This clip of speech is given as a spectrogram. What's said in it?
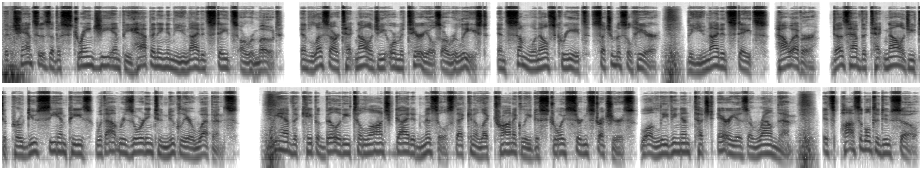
The chances of a strange EMP happening in the United States are remote, unless our technology or materials are released and someone else creates such a missile here. The United States, however, does have the technology to produce EMPs without resorting to nuclear weapons. We have the capability to launch guided missiles that can electronically destroy certain structures while leaving untouched areas around them. It's possible to do so,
